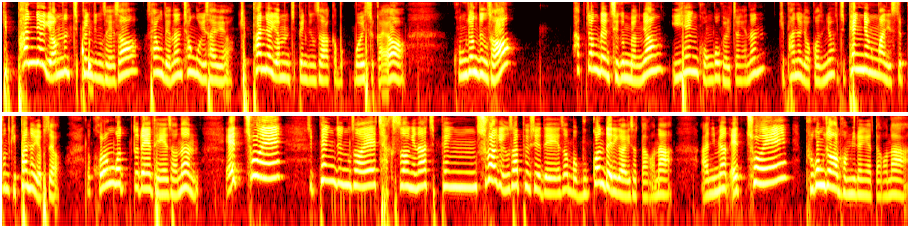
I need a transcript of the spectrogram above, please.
기판력이 없는 집행증서에서 사용되는 청구의 사유예요. 기판력이 없는 집행증서 아까 뭐, 뭐 있을까요? 공정증서, 확정된 지급명령, 이행 공고 결정에는 기판력이 없거든요. 집행력만 있을 뿐 기판력이 없어요. 그런 것들에 대해서는 애초에 집행증서의 작성이나 집행 수락의 의사표시에 대해서 뭐 무권 대리가 있었다거나 아니면 애초에 불공정한 법률 행위였다거나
